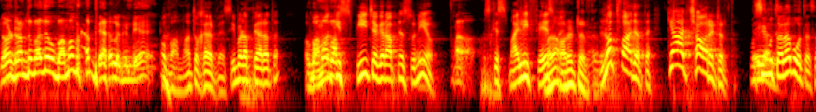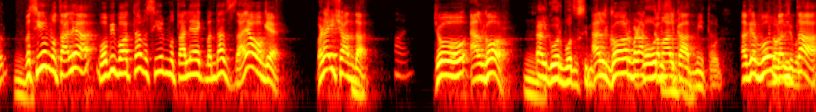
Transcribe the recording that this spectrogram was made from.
ڈونلڈ ٹرمپ تو بعد اوباما بڑا پیارا لگن دیا ہے۔ اوباما تو خیر ویسے ہی بڑا پیارا تھا۔ اوباما کی سپیچ اگر آپ نے سنی ہو اس کے اسمائلی فیس بڑا آریٹر تھا۔ لطف آ جاتا ہے۔ کیا اچھا آریٹر تھا۔ وسیع مطالعہ وہ ہوتا ہے سر۔ وسیع المطالعہ وہ بھی بہت تھا۔ وسیع المطالعہ ایک بندہ ضائع ہو گیا ہے۔ بڑا ہی شاندار۔ جو الگور ایل گور بہت وسیع الگور بڑا کمال کا آدمی تھا۔ اگر وہ بنتا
